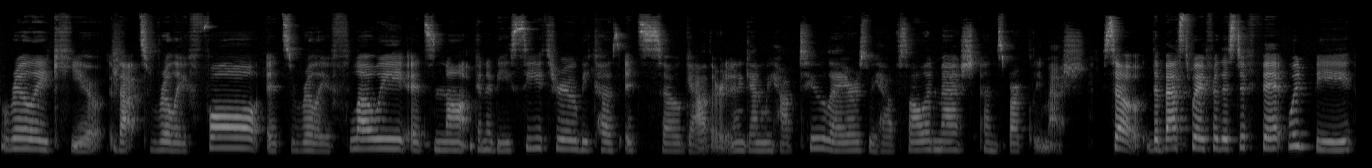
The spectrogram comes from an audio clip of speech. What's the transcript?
really cute. That's really full, it's really flowy, it's not gonna be see-through because it's so gathered. And again, we have two layers. We have solid mesh and sparkly mesh. So the best way for this to fit would be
